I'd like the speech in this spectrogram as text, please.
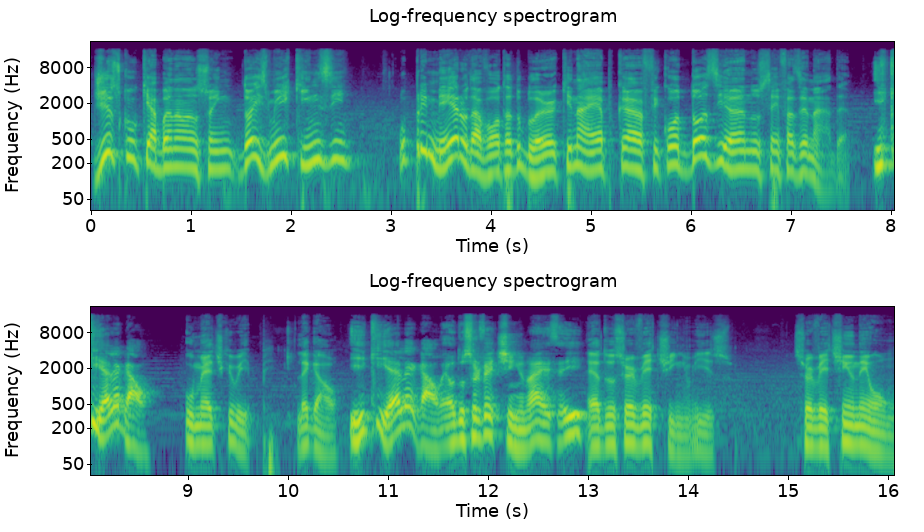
disco que a banda lançou em 2015, o primeiro da volta do Blur, que na época ficou 12 anos sem fazer nada. E que é legal. O Magic Whip. Legal. E que é legal. É o do sorvetinho, não é esse aí? É do sorvetinho, isso. Sorvetinho neon.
